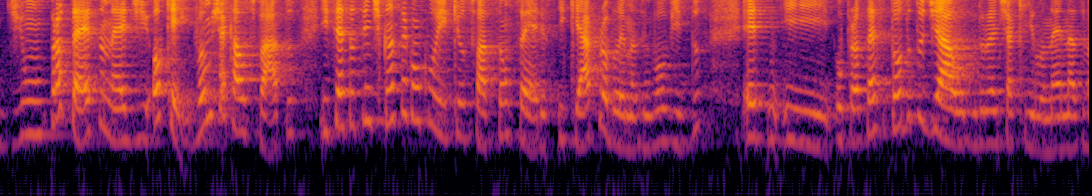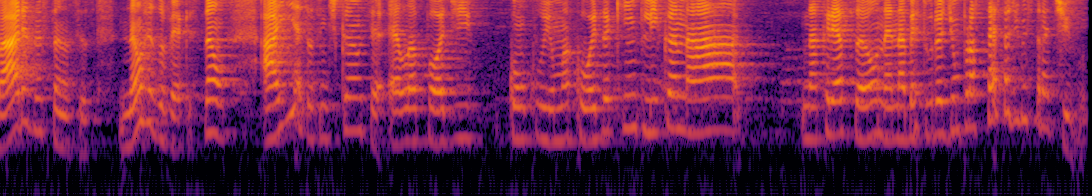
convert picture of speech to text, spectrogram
de um processo, né, de, ok, vamos checar os fatos, e se essa sindicância concluir que os fatos são sérios e que há problemas envolvidos, e, e, o processo todo do diálogo durante aquilo, né, nas várias instâncias, não resolver a questão, aí essa sindicância, ela pode concluir uma coisa que implica na na criação, né, na abertura de um processo administrativo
